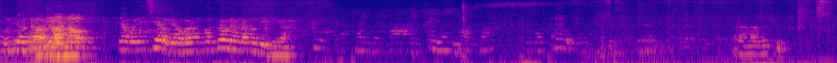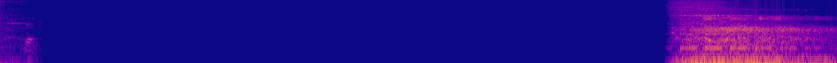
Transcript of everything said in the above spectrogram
Buongiorno. La polizia dobbiamo fare un controllo e una notifica. Era andato giù.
